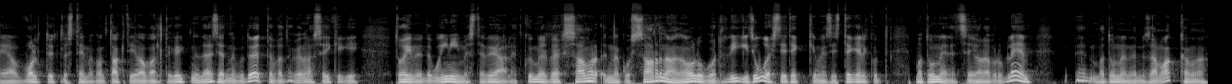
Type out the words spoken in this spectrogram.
ja Wolt ütles, teeme kontakti vabalt ja kõik need asjad nagu töötavad, aga noh, see ikkagi toimib nagu inimeste peal, et kui meil peaks sar, nagu sarnane olukord riigis uuesti tekkima, siis tegelikult ma tunnen, et see ei ole probleem. ma tunnen, et me saame hakkama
